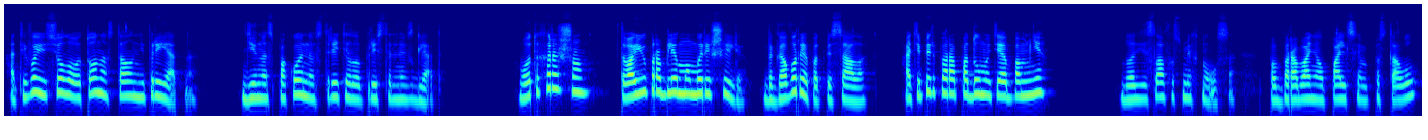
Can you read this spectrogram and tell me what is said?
От его веселого тона стало неприятно. Дина спокойно встретила пристальный взгляд. «Вот и хорошо. Твою проблему мы решили. Договор я подписала. А теперь пора подумать и обо мне. Владислав усмехнулся, побарабанил пальцами по столу,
